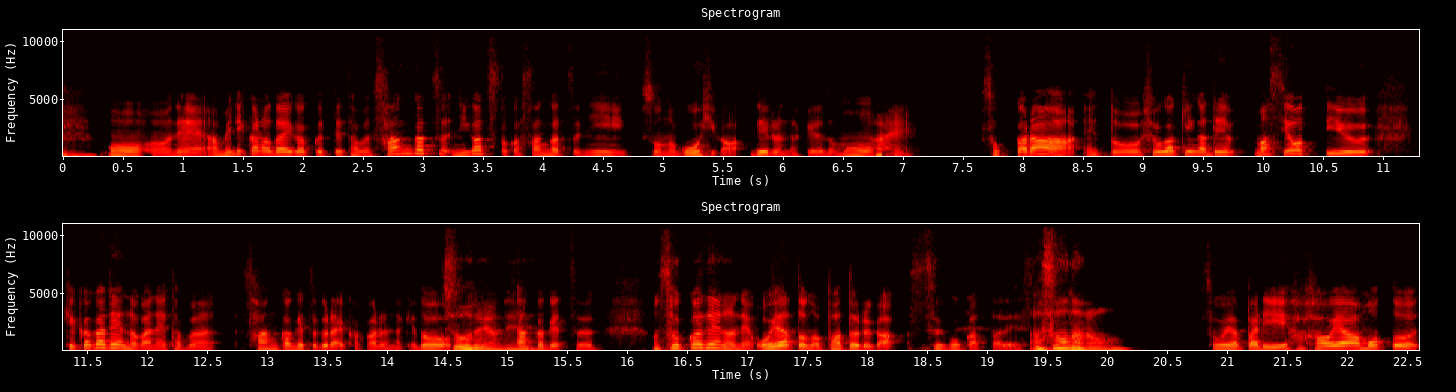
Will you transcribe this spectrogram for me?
うんもうね、アメリカの大学って多分3月、2月とか3月にその合否が出るんだけれども、はい。そこから、えっと、奨学金が出ますよっていう結果が出るのがね、多分3ヶ月ぐらいかかるんだけど、そうだよね。3ヶ月そこでのね、親とのバトルがすごかったです。あ、そうなの？そう、やっぱり母親はもっと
